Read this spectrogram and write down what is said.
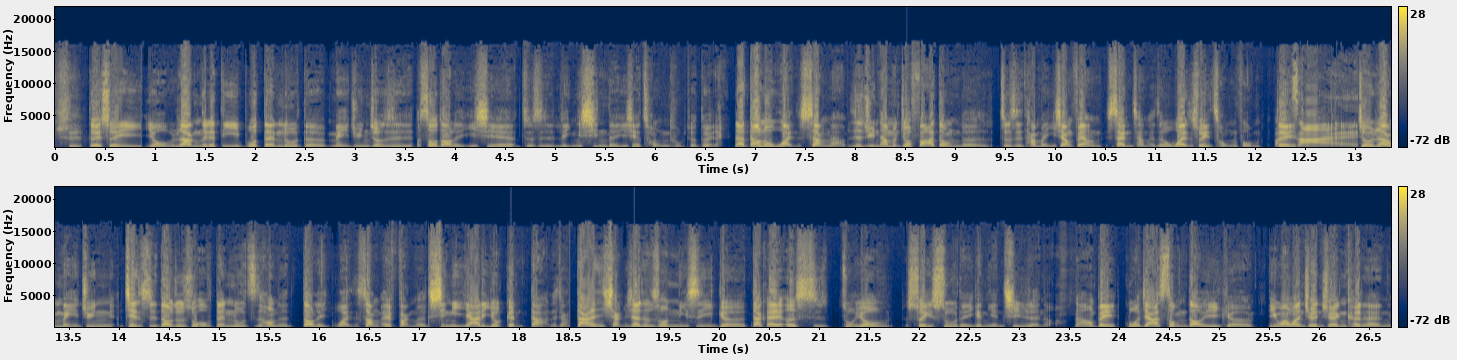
是对，所以有让那个第一波登陆的美军就是受到了一些就是零星的一些冲突，就对了。那到了晚上啊，日军他们就发动了，就是他们一向非常擅长的这个万岁冲锋，对，就让美军见识到，就是说哦，登陆之后呢，到了晚上，哎，反而心理压力又更大了。这样，大家想一下，就是说你是一个大概二十左右岁数的一个年轻人哦，然后被国家送到一个你完完全全可能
